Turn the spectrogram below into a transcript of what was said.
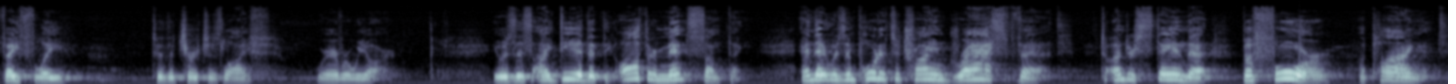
faithfully to the church's life wherever we are. It was this idea that the author meant something and that it was important to try and grasp that, to understand that before applying it.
